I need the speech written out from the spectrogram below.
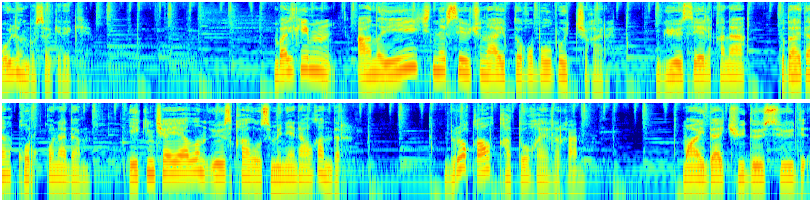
ойлонбосо керек балким аны эч нерсе үчүн айыптоого болбойт чыгар. Күйөөсү элкана кудайдан корккон адам экинчи аялын өз каалоосу менен алгандыр. Бирок ал катуу кайгырган. Майда чүйдөсү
